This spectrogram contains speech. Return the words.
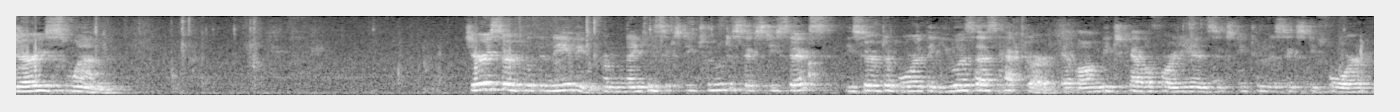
Jerry Swen. Jerry served with the Navy from 1962 to 66. He served aboard the USS Hector at Long Beach, California in 62 to 64,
